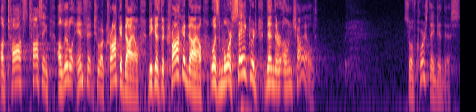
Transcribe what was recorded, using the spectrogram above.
of toss, tossing a little infant to a crocodile because the crocodile was more sacred than their own child. So, of course, they did this.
